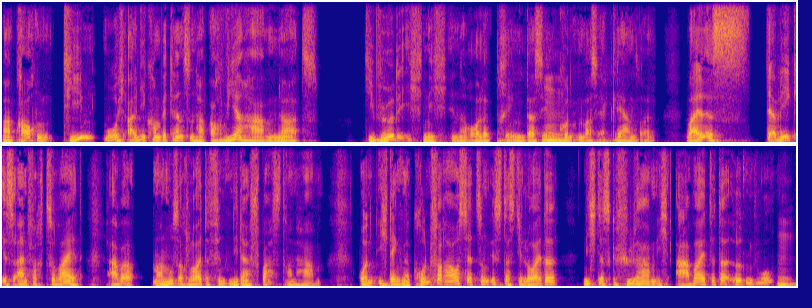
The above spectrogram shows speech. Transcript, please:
Man braucht ein Team, wo ich all die Kompetenzen habe. Auch wir haben Nerds. Die würde ich nicht in eine Rolle bringen, dass sie mhm. dem Kunden was erklären sollen. Weil es, der Weg ist einfach zu weit. Aber man muss auch Leute finden, die da Spaß dran haben. Und ich denke, eine Grundvoraussetzung ist, dass die Leute nicht das Gefühl haben, ich arbeite da irgendwo, hm.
